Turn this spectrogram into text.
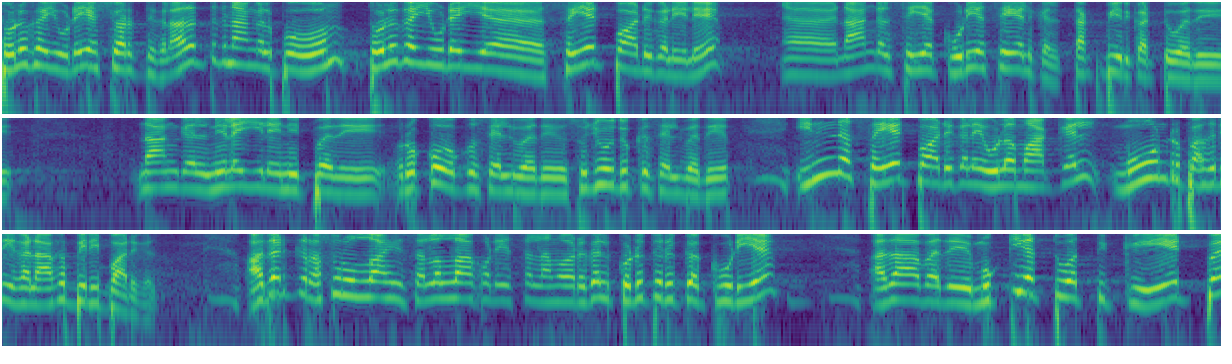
தொழுகையுடைய ஷர்த்துகள். அதற்கு நாங்கள் போவோம். தொழுகையுடைய செயற்பாடுகளிலே நாங்கள் செய்யக்கூடிய செயல்கள். தக்பீர் கட்டுவது நாங்கள் நிலையிலே நிற்பது ருக்கோவுக்கு செல்வது சுஜூதுக்கு செல்வது. இந்த செயற்பாடுகளை உலமாக்கல் மூன்று பகுதிகளாக பிரிப்பார்கள். அதற்கு ரசூலுல்லாஹி சல்லாஹ் அலையம் அவர்கள் கொடுத்திருக்கக்கூடிய அதாவது முக்கியத்துவத்துக்கு ஏற்ப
